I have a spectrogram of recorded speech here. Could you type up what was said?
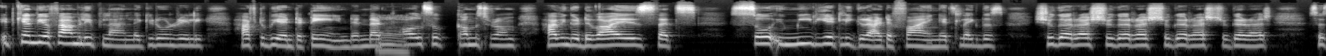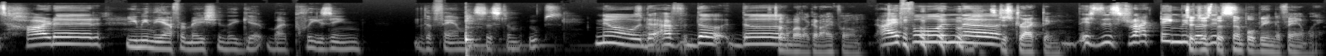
it can be a family plan. Like you don't really have to be entertained. And that Mm. also comes from having a device that's so immediately gratifying it's like this sugar rush sugar rush sugar rush sugar rush so it's harder You mean the affirmation they get by pleasing the family system? Oops. no the Sorry. af- the Talking the about like an iPhone, iphone uh, it's distracting. it's distracting because to because just the simple being a family.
